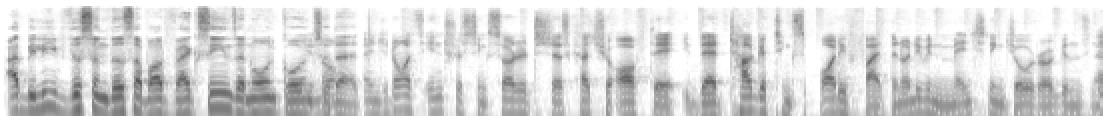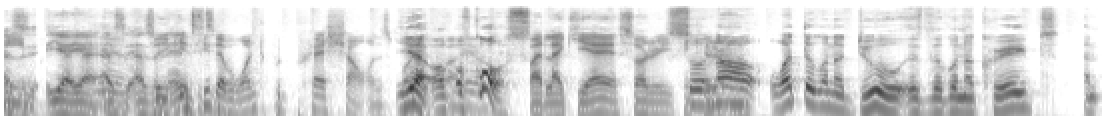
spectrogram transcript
I believe this and this about vaccines and won't go You into know- that. And you know what's interesting? Sorry to just cut you off there. They're targeting Spotify. They're not even mentioning Joe Rogan's As name. yeah, yeah, as Yeah. as so an you can entity. see they want to put pressure on Spotify. Yeah, of, of course. But like, yeah, sorry. So now, on. what they're gonna do is they're gonna create an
